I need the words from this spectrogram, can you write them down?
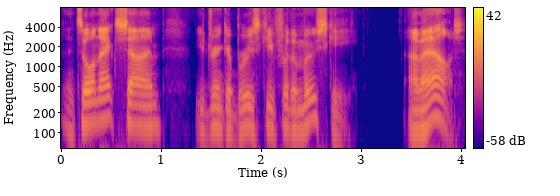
until next time, you drink a brewski for the mooski. I'm out.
